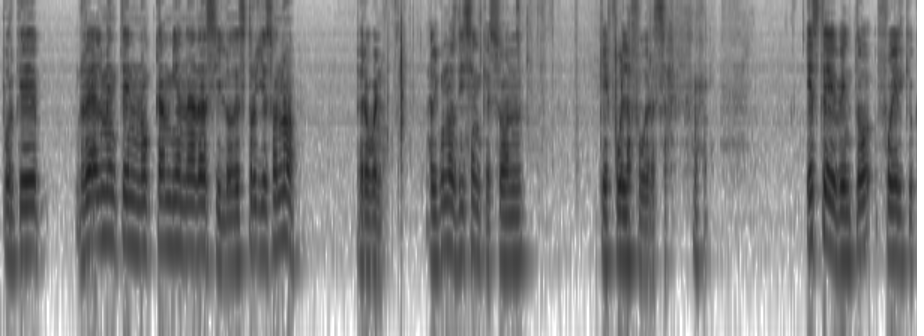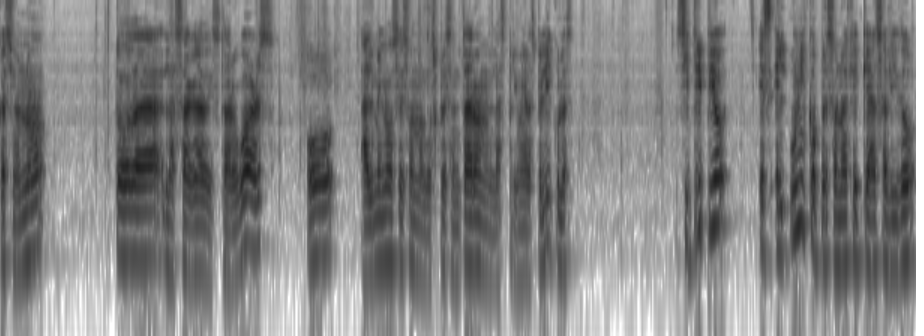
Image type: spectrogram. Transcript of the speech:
porque realmente no cambia nada si lo destruyes o no. Pero bueno, algunos dicen que son que fue la fuerza. Este evento fue el que ocasionó toda la saga de Star Wars, o al menos eso nos los presentaron en las primeras películas. Citripio es el único personaje que ha salido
